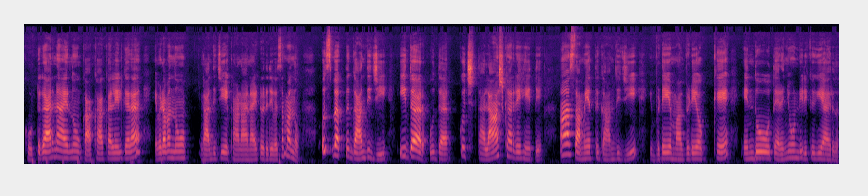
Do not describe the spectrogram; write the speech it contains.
കൂട്ടുകാരനായിരുന്നു കാക്ക ഖലേൽക്കർ എവിടെ വന്നു? ഗാന്ധിജിയെ കാണാനായിട്ട് ഒരു ദിവസം വന്നു. ഉസ് വക്ത് ഗാന്ധിജി ഇതർ ഉദർ കുച്ച് തലാഷ് കർ ആ സമയത്ത് ഗാന്ധിജി ഇവിടെയും അവിടെയൊക്കെ എന്തോ തിരഞ്ഞുകൊണ്ടിരിക്കുകയായിരുന്നു.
